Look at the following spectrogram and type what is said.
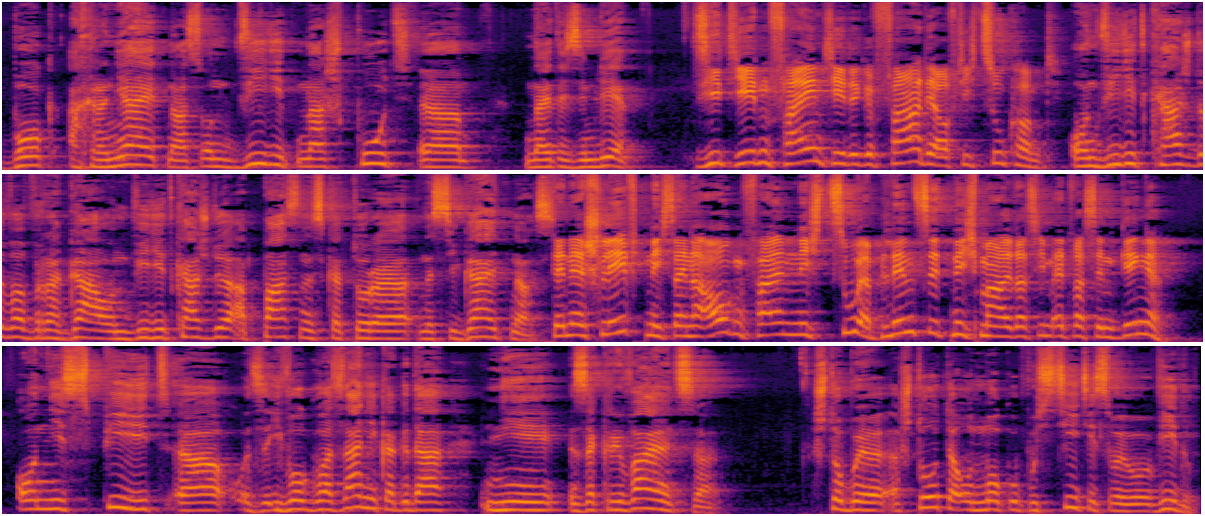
Бог охраняет нас, Он видит наш путь э, на этой земле. Sieht jeden Feind, jede Gefahr, der auf dich zukommt. Он видит каждого врага, Он видит каждую опасность, которая настигает нас. Denn er schläft nicht, seine Augen fallen nicht zu, er blinzelt nicht mal, dass ihm etwas entginge. Он не спит, э, его глаза никогда не закрываются, чтобы что-то он мог упустить из своего виду.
